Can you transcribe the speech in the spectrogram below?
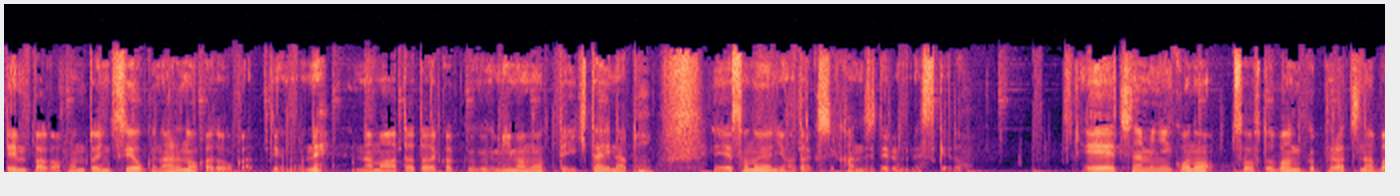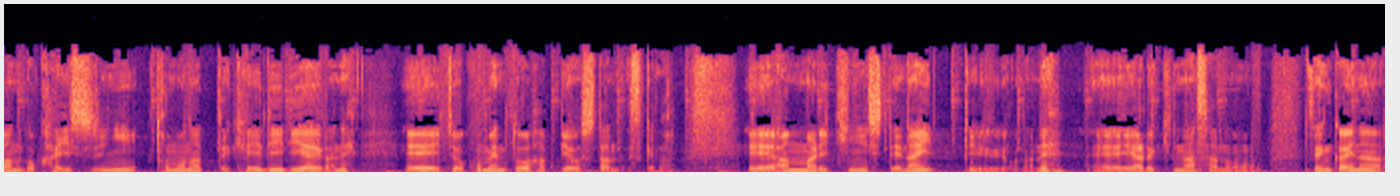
電波が本当に強くなるのかどうかっていうのをね生温かく見守っていきたいなと、えーそのように私感じてるんですけど。えーちなみにこのソフトバンクプラチナバンド開始に伴って KDDI がね、えー一応コメントを発表したんですけど、えーあんまり気にしてないっていうようなね、えやる気なさの全開な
